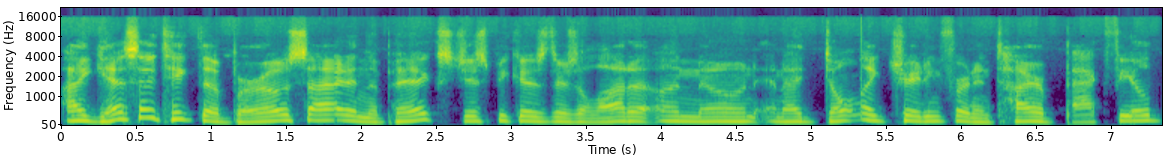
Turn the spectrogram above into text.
I guess I take the Burrow side in the picks just because there's a lot of unknown, and I don't like trading for an entire backfield.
